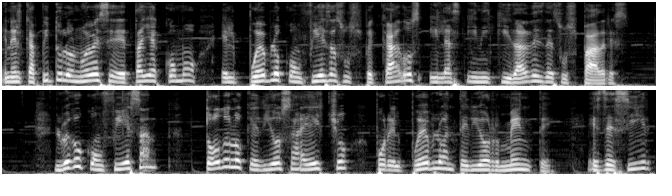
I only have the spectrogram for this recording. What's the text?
en el capítulo 9 se detalla cómo el pueblo confiesa sus pecados y las iniquidades de sus padres. Luego confiesan todo lo que Dios ha hecho por el pueblo anteriormente, es decir,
